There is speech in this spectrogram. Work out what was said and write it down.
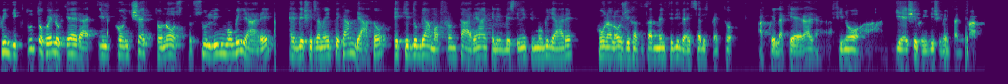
Quindi tutto quello che era il concetto nostro sull'immobiliare è decisamente cambiato e che dobbiamo affrontare anche l'investimento immobiliare con una logica totalmente diversa rispetto a quella che era fino a 10, 15, 20 anni fa.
